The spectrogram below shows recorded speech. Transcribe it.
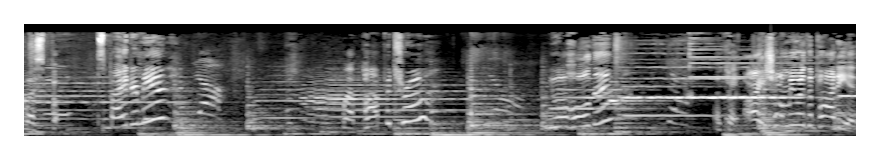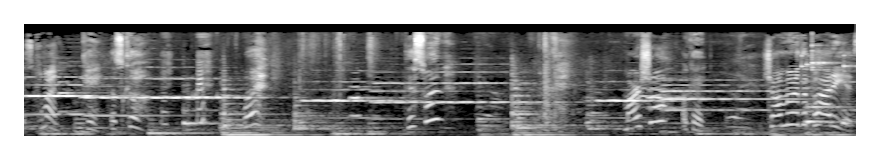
What, Sp- Spider-Man? Yeah. What, Paw Patrol? Yeah. You want to hold him? Okay, all right, show me where the potty is. Come on. Okay, let's go. What? This one? Okay. Marshall? Okay. Show me where the potty is.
